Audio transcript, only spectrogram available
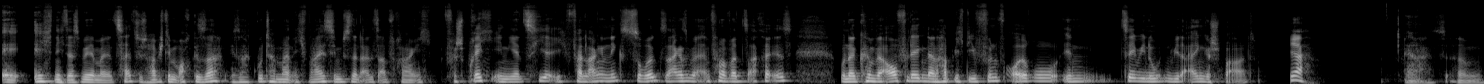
Ey, echt nicht, dass mir meine Zeit zu Habe ich dem auch gesagt? Ich sage, guter Mann, ich weiß, Sie müssen das alles abfragen. Ich verspreche Ihnen jetzt hier, ich verlange nichts zurück. Sagen Sie mir einfach, was Sache ist. Und dann können wir auflegen. Dann habe ich die 5 Euro in 10 Minuten wieder eingespart. Ja. Ja, es, ähm,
